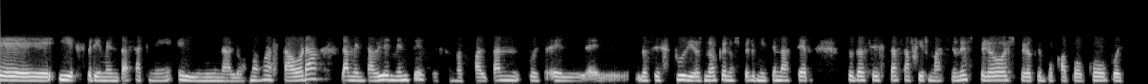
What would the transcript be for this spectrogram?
eh, y experimentas acné, elimínalo. ¿no? Hasta ahora, lamentablemente, eso, nos faltan pues, los estudios ¿no? que nos permiten hacer todas estas afirmaciones, pero espero que poco a poco pues,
